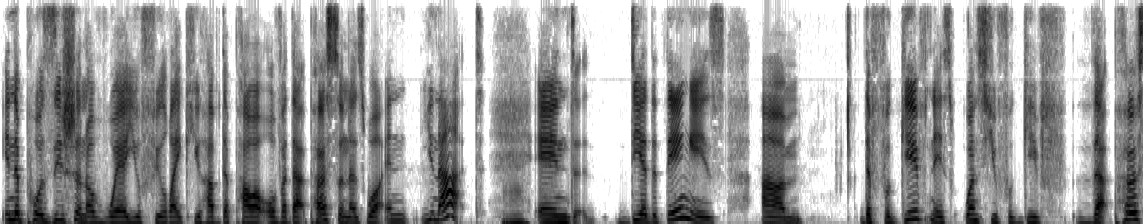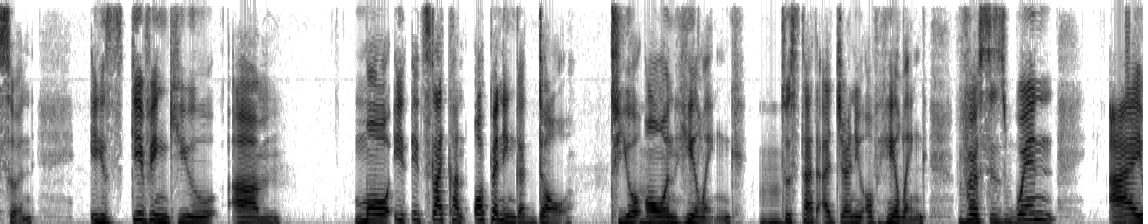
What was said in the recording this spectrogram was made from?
in a position of where you feel like you have the power over that person as well, and you're not. And the other thing is, um, the forgiveness. Once you forgive that person, is giving you um, more. It, it's like an opening a door to your mm-hmm. own healing mm-hmm. to start a journey of healing. Versus when I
